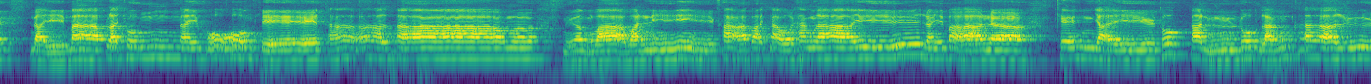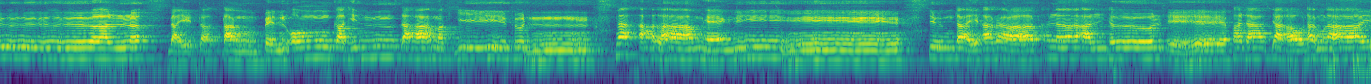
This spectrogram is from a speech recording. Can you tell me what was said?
ศได้มาประชุมในโคงเขตอาราม เนื่องว่าวันนี้ข้าพระเจ้าทั้งหลายในบ้านเข่งใหญ่ทุกท่านทุกหลังคาเรือนได้ตะตั้งเป็นองค์กฐินสามัคคีขึ้นณอารามแห่งนี้ จึงได้อาราธนาอัญเชิญเทพดาเจ้าทั้งหลาย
